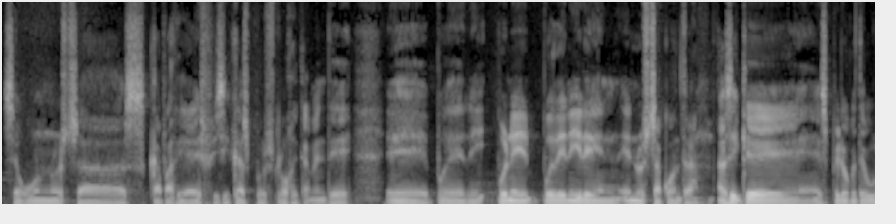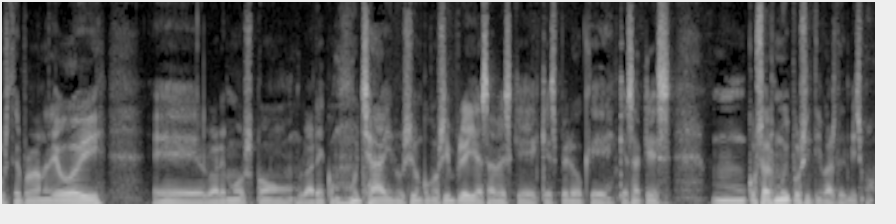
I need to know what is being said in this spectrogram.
según nuestras capacidades físicas, pues lógicamente puede, pueden ir en, nuestra contra. Así que espero que te guste el programa de hoy. lo haremos con lo haré con mucha ilusión como siempre ya sabes que, espero que, saques mm, cosas muy positivas del mismo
